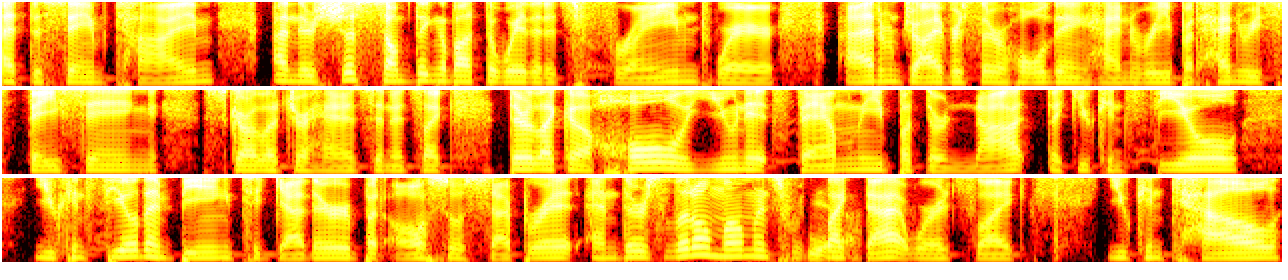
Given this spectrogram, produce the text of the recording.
at the same time and there's just something about the way that it's framed where Adam Driver's there holding Henry but Henry's facing Scarlett Johansson. It's like they're like a whole unit family but they're not. Like you can feel you can feel them being together but also separate. And there's little moments Yeah. like that where it's like you can tell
